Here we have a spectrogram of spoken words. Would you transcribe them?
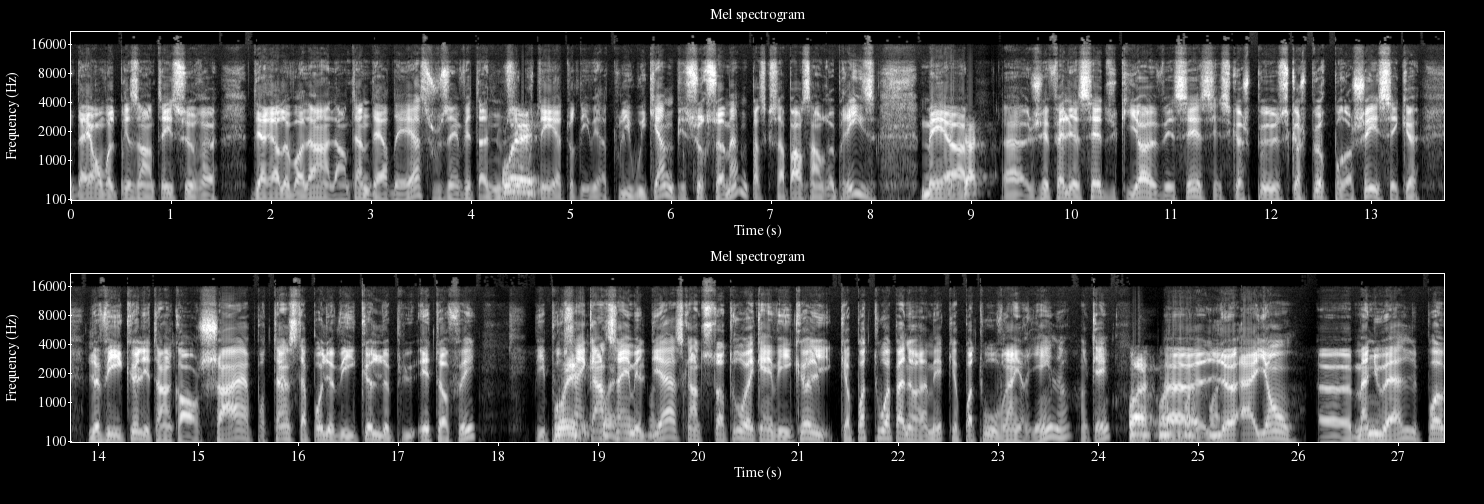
d'ailleurs, on va le présenter sur euh, Derrière le volant à l'antenne d'RDS. Je vous invite à nous écouter à, tous les, tous les week-ends, puis sur semaine, parce que ça passe en reprise. Mais euh, j'ai fait l'essai du Kia EV6 et ce que je peux, ce que je peux reprocher, c'est que le véhicule est encore cher. Pourtant, c'était pas le véhicule le plus étoffé. Puis pour 55 000 quand tu te retrouves avec un véhicule qui n'a pas de toit panoramique, qui n'a pas de toit ouvrant, rien, là, OK? Euh, le haillon euh, manuel, pas,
